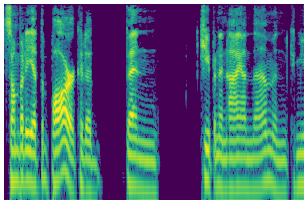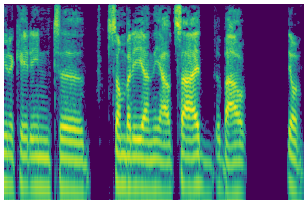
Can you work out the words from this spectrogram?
somebody at the bar could have been keeping an eye on them and communicating to somebody on the outside about you know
